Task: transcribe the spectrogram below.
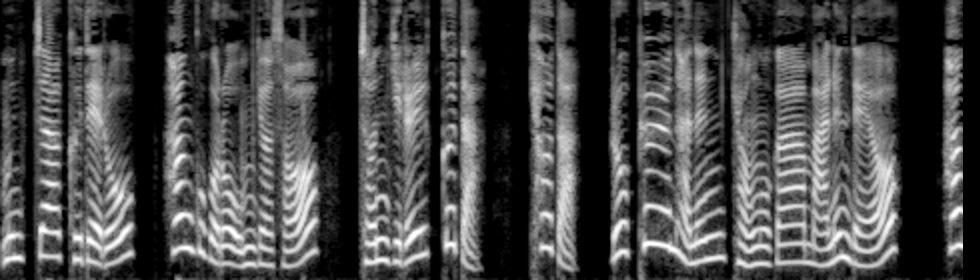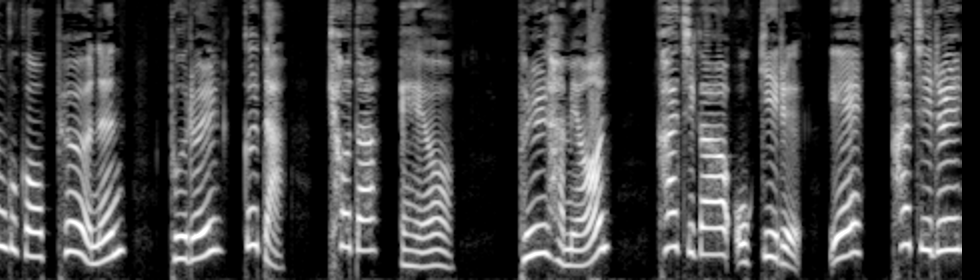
문자 그대로 한국어로 옮겨서 전기를 끄다, 켜다로 표현하는 경우가 많은데요. 한국어 표현은 불을 끄다, 켜다예요. 불 하면 카지가 오기르의 카지를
